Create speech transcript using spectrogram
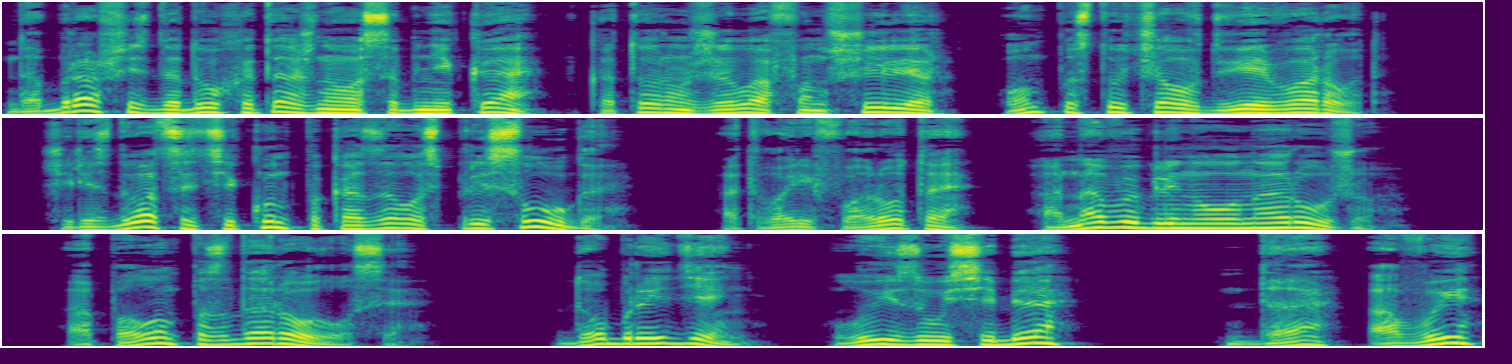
Добравшись до двухэтажного особняка, в котором жила фон Шиллер, он постучал в дверь ворот. Через 20 секунд показалась прислуга. Отворив ворота, она выглянула наружу. Аполлон поздоровался. «Добрый день. Луиза у себя?» «Да. А вы?»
